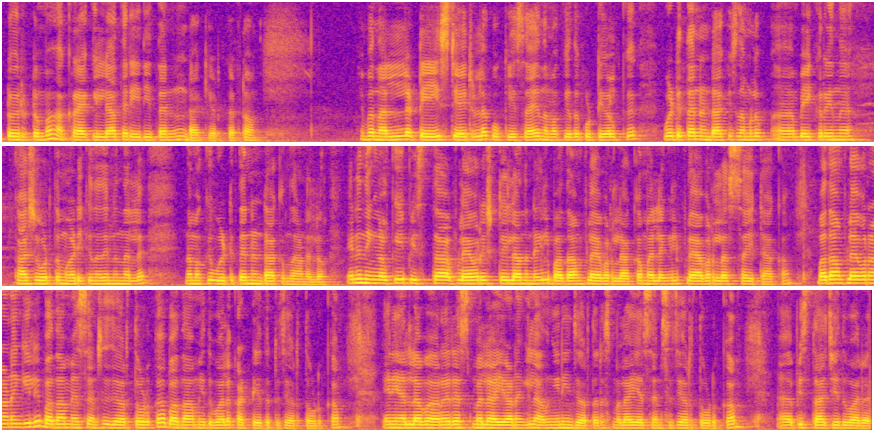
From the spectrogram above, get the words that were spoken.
ഇട്ട് ഉരുട്ടുമ്പോൾ ആ ക്രാക്ക് ഇല്ലാത്ത രീതിയിൽ തന്നെ ഉണ്ടാക്കിയെടുക്കാം കേട്ടോ. ഇപ്പോൾ നല്ല ടേസ്റ്റി ആയിട്ടുള്ള കുക്കീസായി നമുക്കിത് കുട്ടികൾക്ക് വീട്ടിൽ തന്നെ ഉണ്ടാക്കി നമ്മൾ ബേക്കറിയിൽ നിന്ന് കാശ് കൊടുത്ത് മേടിക്കുന്നതിന് നല്ല നമുക്ക് വീട്ടിൽ തന്നെ ഉണ്ടാക്കുന്നതാണല്ലോ. ഇനി നിങ്ങൾക്ക് ഈ പിസ്ത ഫ്ലേവർ ഇഷ്ടമില്ല എന്നുണ്ടെങ്കിൽ ബദാം ഫ്ലേവറിലാക്കാം അല്ലെങ്കിൽ ഫ്ലേവർ ലെസ് ആയിട്ടാക്കാം ബദാം ഫ്ലേവർ ആണെങ്കിൽ ബദാം എസൻസ് ചേർത്ത് കൊടുക്കുക ബദാം ഇതുപോലെ കട്ട് ചെയ്തിട്ട് ചേർത്ത് കൊടുക്കാം ഇനി അല്ല വേറെ രസ്മലായി ആണെങ്കിൽ അങ്ങനെയും ചേർത്ത് രസ്മലായി എസൻസ് ചേർത്ത് കൊടുക്കാം പിസ്താച്ചി ഇതുപോലെ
